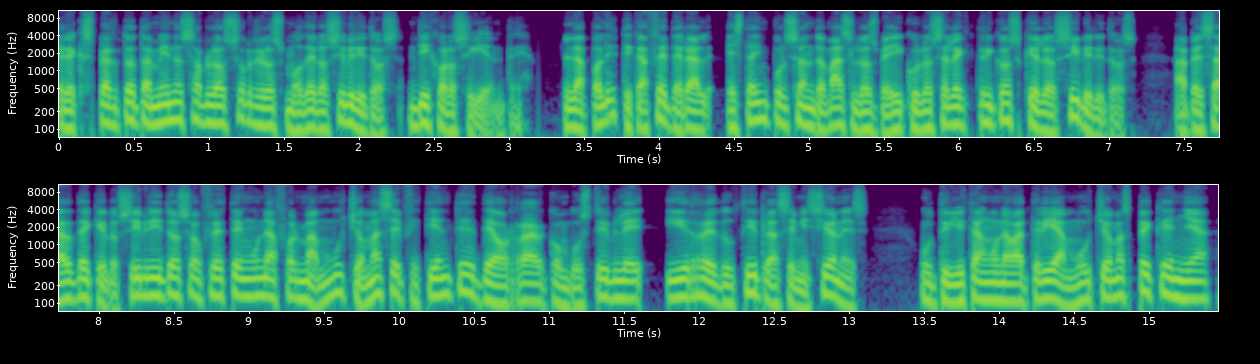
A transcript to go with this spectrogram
El experto también nos habló sobre los modelos híbridos. Dijo lo siguiente. La política federal está impulsando más los vehículos eléctricos que los híbridos, a pesar de que los híbridos ofrecen una forma mucho más eficiente de ahorrar combustible y reducir las emisiones. Utilizan una batería mucho más pequeña,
